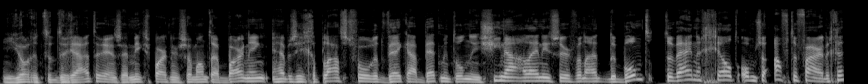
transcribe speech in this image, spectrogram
Jorrit de Ruiter en zijn mixpartner Samantha Barning... hebben zich geplaatst voor het WK Badminton in China. Alleen is er vanuit de bond te weinig geld om ze af te vaardigen.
